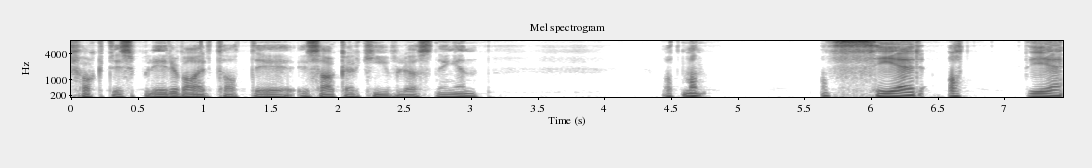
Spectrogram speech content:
faktisk blir ivaretatt i, i sak arkivløsningen. At man, man ser at det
